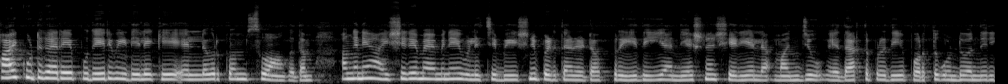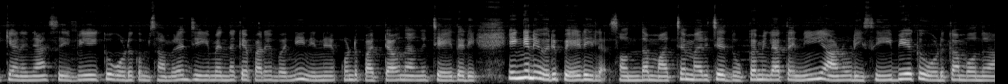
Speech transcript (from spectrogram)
ഹായ് കൂട്ടുകാരെ പുതിയൊരു വീഡിയോയിലേക്ക് എല്ലാവർക്കും സ്വാഗതം. അങ്ങനെ ഐശ്വര്യ മാമിനെ വിളിച്ച് ഭീഷണിപ്പെടുത്താണ് കേട്ടോ പ്രീതി ഈ അന്വേഷണം ശരിയല്ല. മഞ്ജു യഥാർത്ഥ പ്രതിയെ പുറത്ത് കൊണ്ടുവന്നിരിക്കുകയാണ്. ഞാൻ സി ബി ഐക്ക് കൊടുക്കും സമരം ചെയ്യുമെന്നൊക്കെ പറയുമ്പോൾ നീ നിന്നെ കൊണ്ട് പറ്റാവുന്ന അങ്ങ് ചെയ്തടി. ഇങ്ങനെ ഒരു പേടിയില്ല. സ്വന്തം അച്ഛൻ മരിച്ച ദുഃഖമില്ലാത്ത നീ ആണോടി സി ബി ഐക്ക് കൊടുക്കാൻ പോകുന്നത്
